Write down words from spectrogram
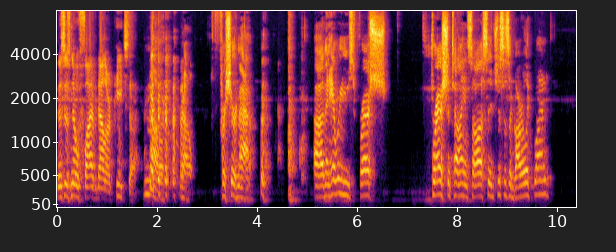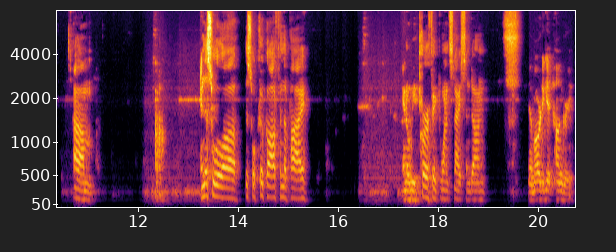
This is no five dollar pizza. No, no, for sure not. Uh, then here we use fresh, fresh Italian sausage. This is a garlic blend, um, and this will uh, this will cook off in the pie, and it'll be perfect when it's nice and done. I'm already getting hungry.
